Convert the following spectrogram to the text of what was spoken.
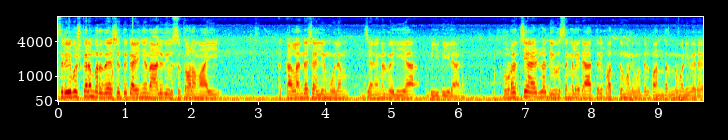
ശ്രീപുഷ്കരം പ്രദേശത്ത് കഴിഞ്ഞ നാല് ദിവസത്തോളമായി കള്ളന്റെ ശല്യം മൂലം ജനങ്ങൾ വലിയ ഭീതിയിലാണ്. തുടർച്ചയായിട്ടുള്ള ദിവസങ്ങളിൽ രാത്രി പത്ത് മണി മുതൽ പന്ത്രണ്ട് മണി വരെ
